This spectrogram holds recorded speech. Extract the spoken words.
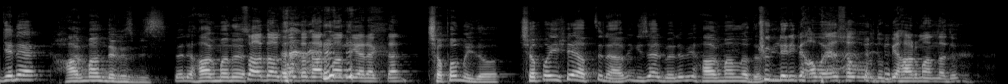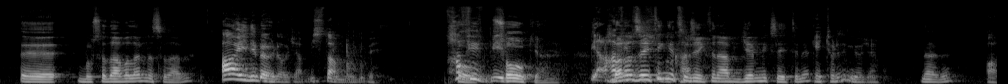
gene harman deriz biz. Böyle harmanı Sağdan soldan harmanlayaraktan. çapa mıydı o? Çapayı şey yaptın abi güzel böyle bir harmanladın. Külleri bir havaya savurdum, bir harmanladım. Ee, Bursa'da havalar nasıl abi? Aynı böyle hocam. İstanbul gibi. Soğuk, Hafif bir... soğuk yani. bir hafif Bana bir zeytin getirecektin abi gemlik zeytini. Getirdim mi hocam? Nerede? Aa.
